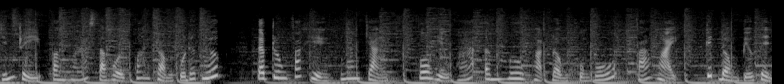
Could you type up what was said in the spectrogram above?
chính trị, văn hóa xã hội quan trọng của đất nước, tập trung phát hiện, ngăn chặn, vô hiệu hóa âm mưu hoạt động khủng bố, phá hoại, kích động biểu tình,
